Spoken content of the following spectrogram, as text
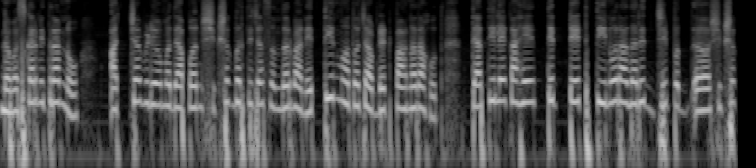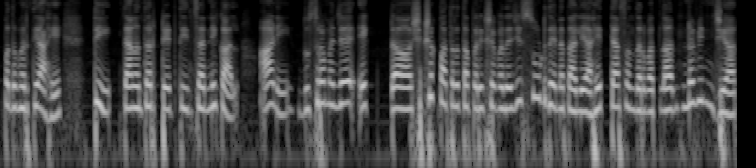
नमस्कार मित्रांनो आजच्या व्हिडिओमध्ये आपण शिक्षक भरतीच्या संदर्भाने तीन महत्त्वाचे अपडेट पाहणार आहोत. त्यातील एक आहे ते टेट तीनवर आधारित जी पद शिक्षक पदभरती आहे ती त्यानंतर टेट तीनचा निकाल आणि दुसरं म्हणजे एक शिक्षक पात्रता परीक्षेमध्ये जी सूट देण्यात आली आहे त्या संदर्भातला नवीन जी आर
